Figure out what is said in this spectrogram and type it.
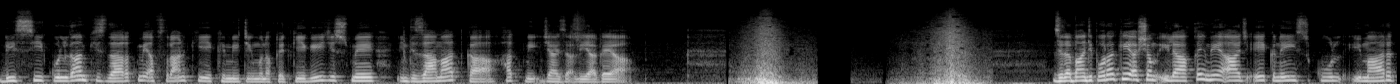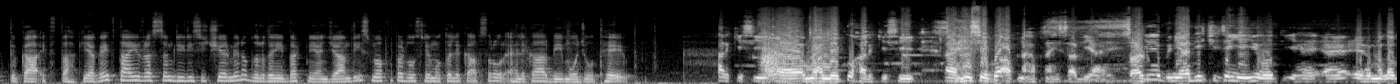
ڈی سی کولگام کی صدارت میں افسران کی ایک میٹنگ منعقد کی گئی، جس میں انتظامات کا حتمی جائزہ لیا گیا۔ ضلع بانڈی پورہ کے اشم علاقے میں آج ایک نئی سکول عمارت کا افتتاح کیا گیا۔ افتتاحی رسم D D C chairman Abdul Ghani Bhat نے انجام دی۔ اس موقع پر دوسرے متعلقہ افسر اور اہلکار بھی موجود تھے۔ ہر کسی محلے کو ہر کسی حصے کو اپنا اپنا حصہ دیا ہے۔ یہ بنیادی چیزیں یہی ہوتی ہے مطلب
